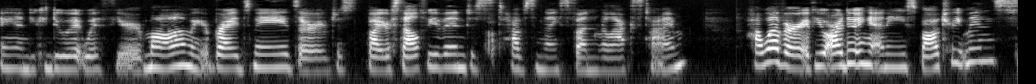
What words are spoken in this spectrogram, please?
and you can do it with your mom or your bridesmaids or just by yourself, even. Just have some nice, fun, relaxed time. However, if you are doing any spa treatments,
